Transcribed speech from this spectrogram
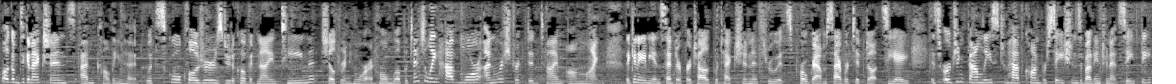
Welcome to Connections. I'm Colleen Hood. With school closures due to COVID 19, children who are at home will potentially have more unrestricted time online. The Canadian Centre for Child Protection, through its program cybertip.ca, is urging families to have conversations about internet safety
